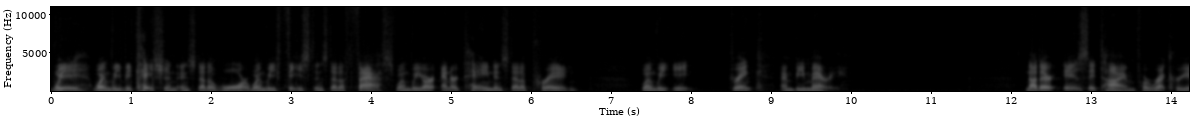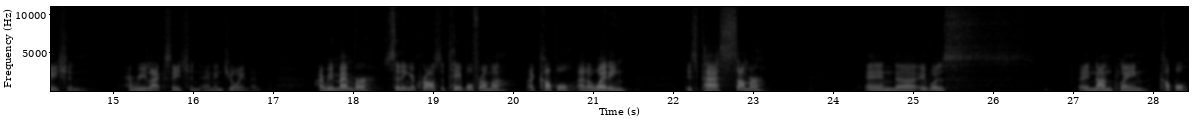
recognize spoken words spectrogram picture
We, when we vacation instead of war, when we feast instead of fast, when we are entertained instead of praying, when we eat drink, and be merry. Now, there is a time for recreation and relaxation and enjoyment. I remember sitting across the table from a, a couple at a wedding this past summer, and uh, it was a non plain couple.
